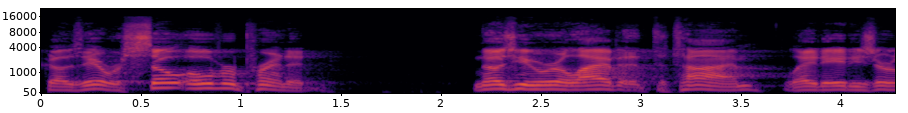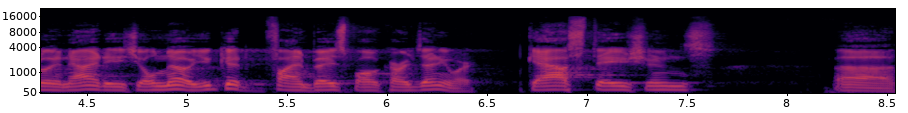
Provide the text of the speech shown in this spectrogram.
because they were so overprinted. And those of you who were alive at the time, late 80s, early 90s, you'll know you could find baseball cards anywhere. Gas stations, uh,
